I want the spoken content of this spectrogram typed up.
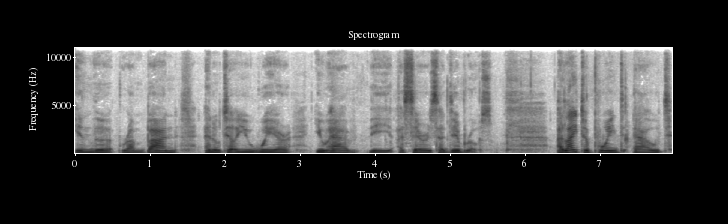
in the Ramban, and it'll tell you where you have the Aseres Hadibros. I'd like to point out,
